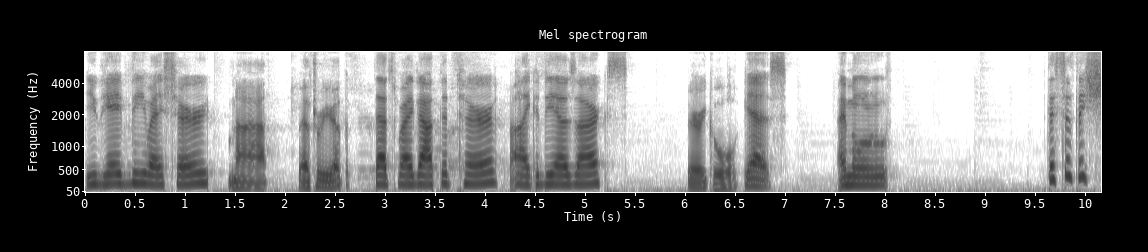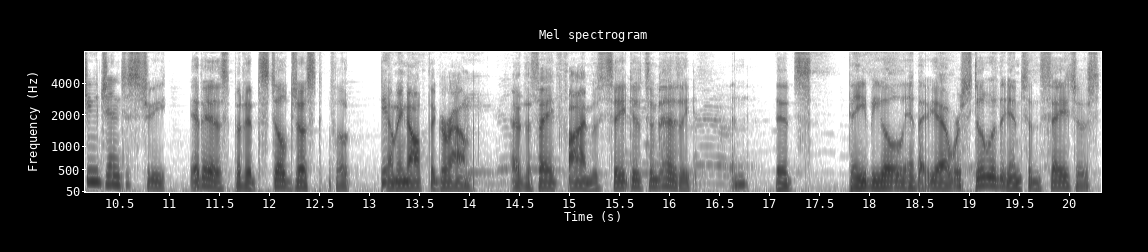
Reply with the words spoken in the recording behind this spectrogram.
You gave me my shirt. Nah, that's where you got at. That's where I got the turf, Lake of the Ozarks. Very cool. Yes. I mean, this is a huge industry. It is, but it's still just the- coming off the ground at the same time. The stages and busy. It's baby old. Yeah, we're still in the infant stages.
